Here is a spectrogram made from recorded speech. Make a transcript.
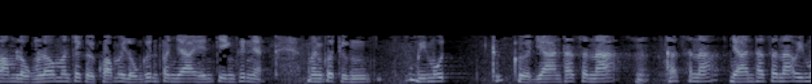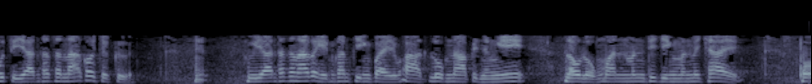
ความหลงแล้วมันจะเกิดความไม่หลงขึ้นปัญญาเห็นจริงขึ้นเนี่ย มันก็ถึงวิมุตติเกิดญาณทัศนะ ทัศนะญาณทัศนะ วิมุตติญาณทัศนะก็จะเกิด คือยานทัศนะก็เห็นความจริงไปว่ารูปนาเป็นอย่างนี้ เราหลงมันมันที่จริงมันไม่ใช่พอ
